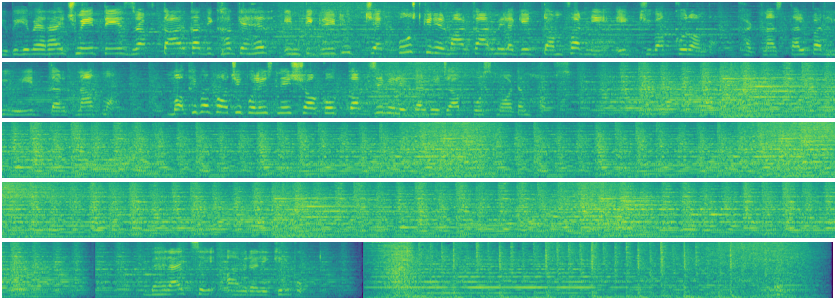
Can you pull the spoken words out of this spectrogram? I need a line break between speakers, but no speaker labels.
UP के बहराइच में तेज रफ्तार का दिखा कहर। इंटीग्रेटेड चेक पोस्ट के निर्माण कार्य में लगे डम्फर ने एक युवक को रौंदा। घटना स्थल पर ही हुई दर्दनाक मौत। मौके पर पहुँची पुलिस ने शव को कब्जे में लेकर भेजा पोस्टमार्टम हाउस। बहराइच से आमिर अली की रिपोर्ट।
